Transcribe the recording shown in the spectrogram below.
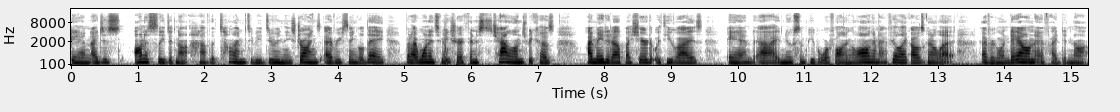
And I just honestly did not have the time to be doing these drawings every single day. But I wanted to make sure I finished the challenge because I made it up, I shared it with you guys, and I knew some people were following along, and I feel like I was going to let everyone down if I did not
